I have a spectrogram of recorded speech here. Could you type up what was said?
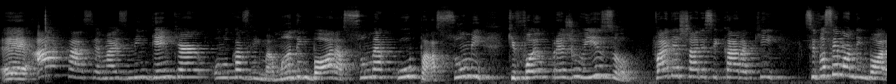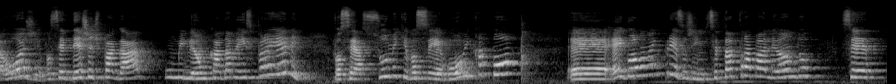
É, ah, Cássia, mas ninguém quer o Lucas Lima. Manda embora, assume a culpa, assume que foi um prejuízo. Vai deixar esse cara aqui. Se você manda embora hoje, você deixa de pagar um milhão cada mês para ele. Você assume que você errou e acabou. É, é igual numa empresa, gente. Você tá trabalhando, você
